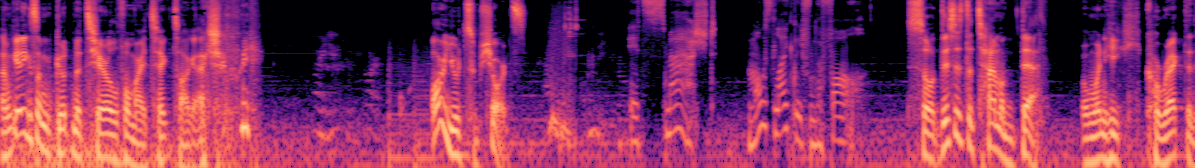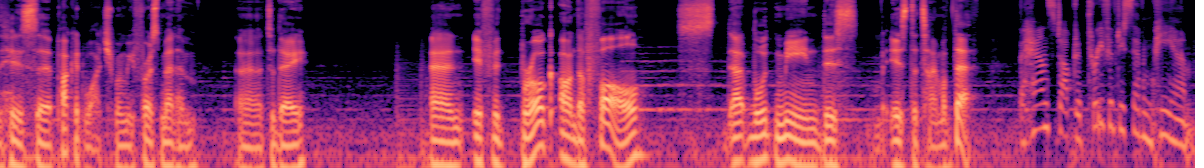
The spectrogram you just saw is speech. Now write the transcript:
I'm getting some good material for my TikTok actually. or YouTube Shorts. It's smashed. Most likely from the fall. So this is the time of death when he corrected his uh, pocket watch when we first met him uh, today. And if it broke on the fall, that would mean this is the time of death. The hand stopped at 3:57 p.m.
